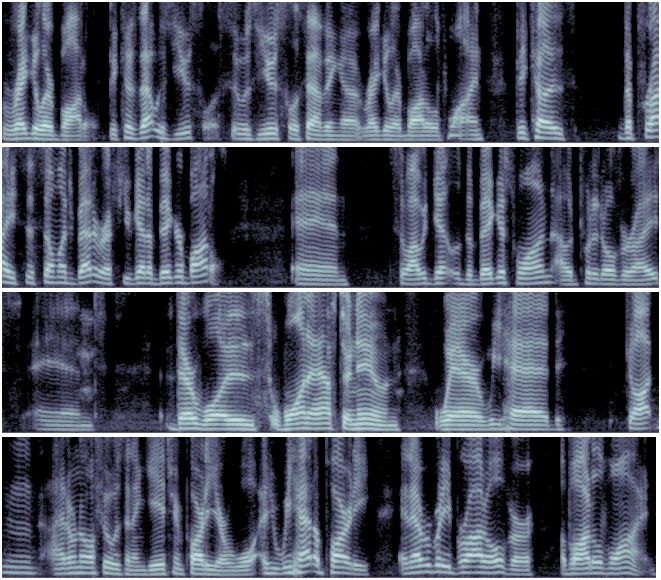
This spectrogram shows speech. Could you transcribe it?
regular bottle because that was useless. It was useless having a regular bottle of wine because the price is so much better if you get a bigger bottle. And so I would get the biggest one, I would put it over ice. And there was one afternoon where we had gotten, I don't know if it was an engagement party or what, we had a party and everybody brought over a bottle of wine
